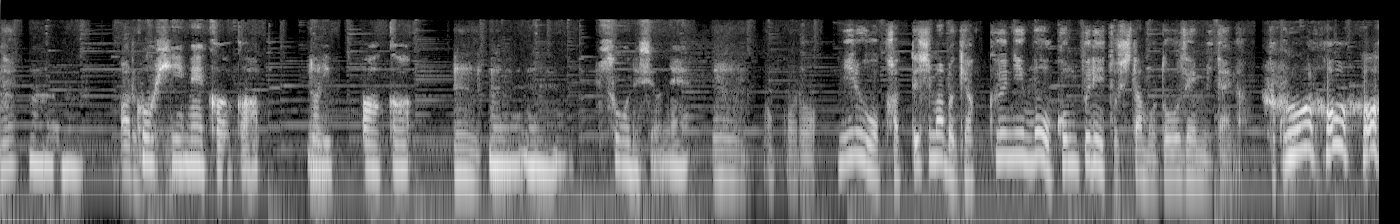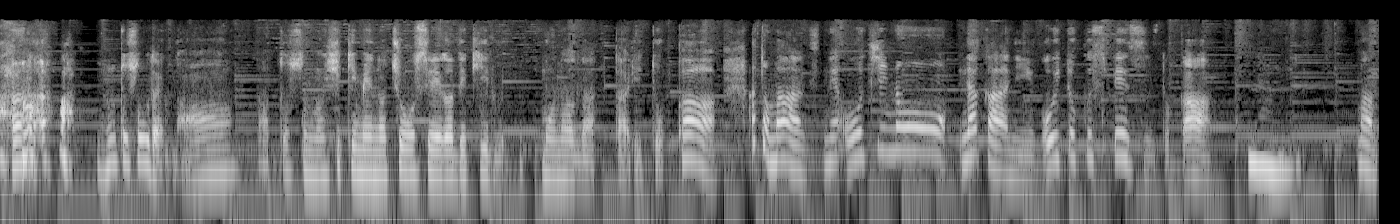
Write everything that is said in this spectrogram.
ね、うんうん、ある、コーヒーメーカーか、ドリッパーか、うん、ううんん、うん、そうですよね。うん。だから、ミルを買ってしまえば逆にもうコンプリートしたも同然みたいなところ。ほうほうほう。本当そうだよな。あとその引き目の調整ができるものだったりとか、あとまあね、お家の中に置いとくスペースとか、うん、まあ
